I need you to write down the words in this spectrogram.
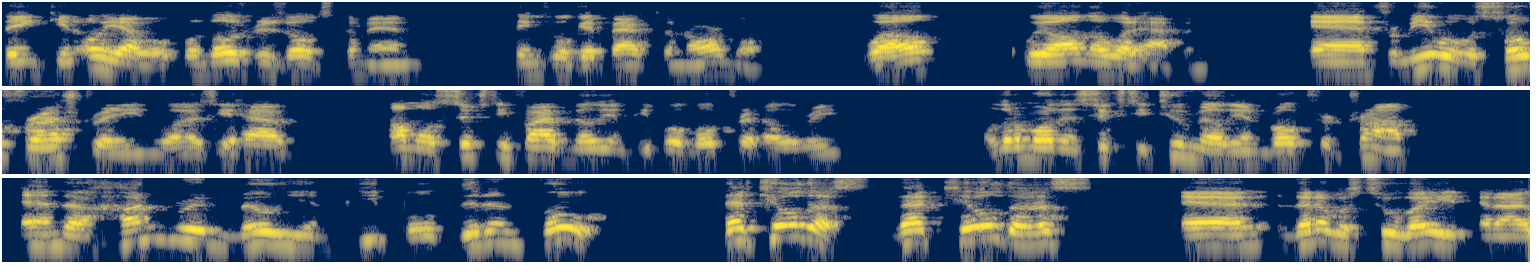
thinking, oh, yeah, well, when those results come in, things will get back to normal. Well, we all know what happened. And for me, what was so frustrating was you have almost 65 million people vote for Hillary, a little more than 62 million vote for Trump, and 100 million people didn't vote. That killed us. That killed us. And then it was too late. And I,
